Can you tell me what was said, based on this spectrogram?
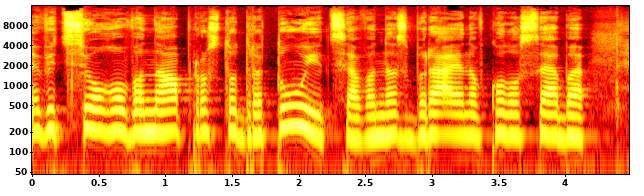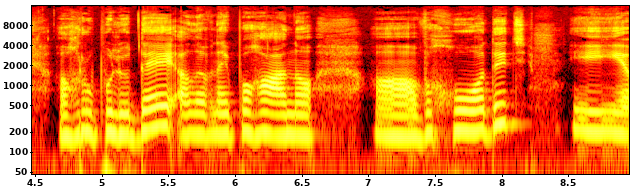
від цього вона просто дратується, вона збирає навколо себе групу людей, але в неї погано а, виходить. І,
